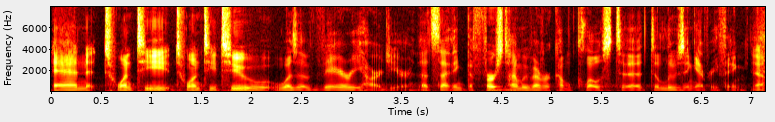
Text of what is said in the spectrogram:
and 2022 was a very hard year. That's I think the first mm-hmm. time we've ever come close to to losing everything. Yeah.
